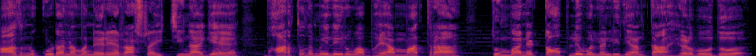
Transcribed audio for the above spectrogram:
ಆದ್ರೂ ಕೂಡ ನಮ್ಮ ನೆರೆಯ ರಾಷ್ಟ್ರ ಈ ಚೀನಾಗೆ ಭಾರತದ ಮೇಲೆ ಇರುವ ಭಯ ಮಾತ್ರ ತುಂಬಾನೇ ಟಾಪ್ ಲೆವೆಲ್ನಲ್ಲಿದೆ ಅಂತ ಹೇಳಬಹುದು.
